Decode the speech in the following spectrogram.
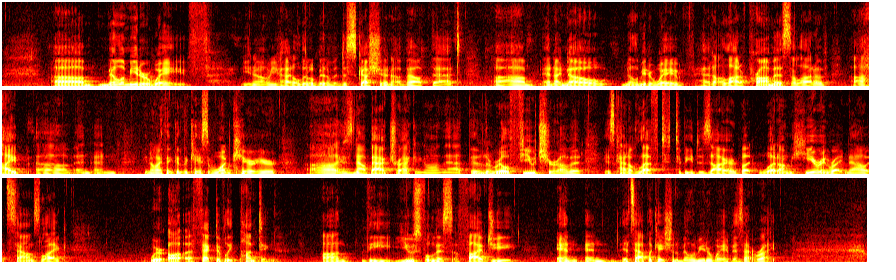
um, millimeter wave. You know, you had a little bit of a discussion about that. Um, and I know millimeter wave had a lot of promise, a lot of uh, hype, uh, and, and, you know, I think in the case of one carrier, uh, is now backtracking on that. The, mm. the real future of it is kind of left to be desired. But what I'm hearing right now, it sounds like we're uh, effectively punting on the usefulness of 5G and, and its application of millimeter wave. Is that right?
